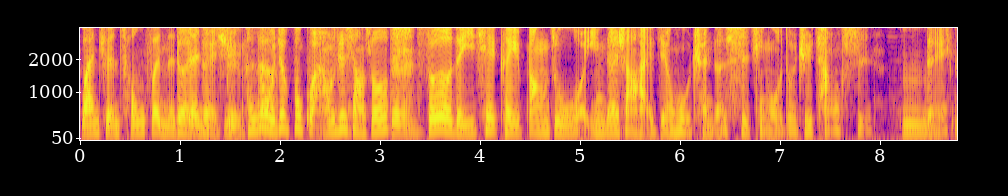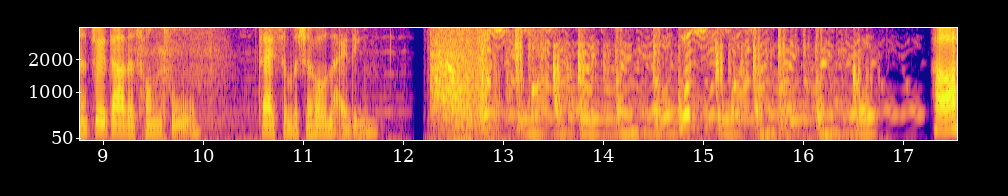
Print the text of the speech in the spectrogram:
完全充分的证据。可是我就不管，我就想说，所有的一切可以帮助我赢得小孩监护权的事情，我都去尝试。嗯，对。那最大的冲突在什么时候来临？好，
